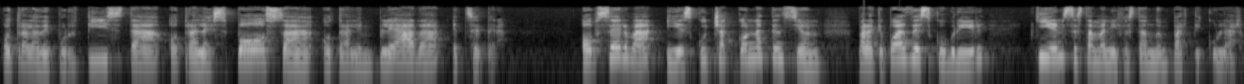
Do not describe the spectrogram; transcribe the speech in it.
otra la deportista, otra la esposa, otra la empleada, etc. Observa y escucha con atención para que puedas descubrir quién se está manifestando en particular.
